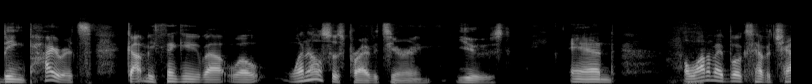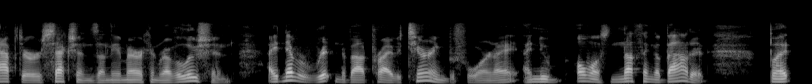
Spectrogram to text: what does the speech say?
being pirates got me thinking about well, when else was privateering used? And a lot of my books have a chapter or sections on the American Revolution. I'd never written about privateering before, and I, I knew almost nothing about it. But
